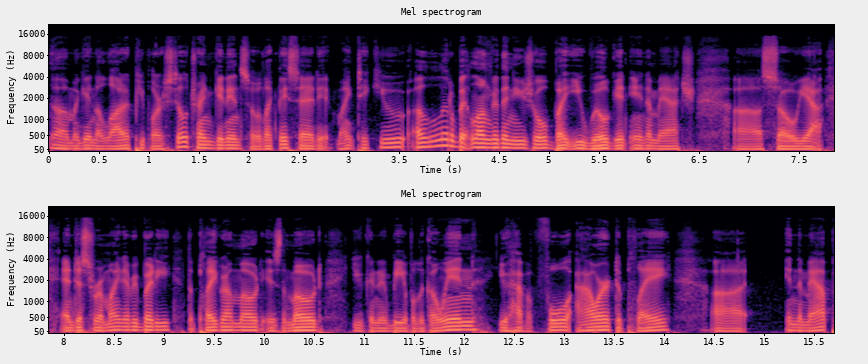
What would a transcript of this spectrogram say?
Um, again, a lot of people are still trying to get in, so like they said, it might take you a little bit longer than usual, but you will get in a match. Uh, so yeah, and just to remind everybody, the playground mode is the mode you're going to be able to go in. You have a full hour to play. Uh, in the map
